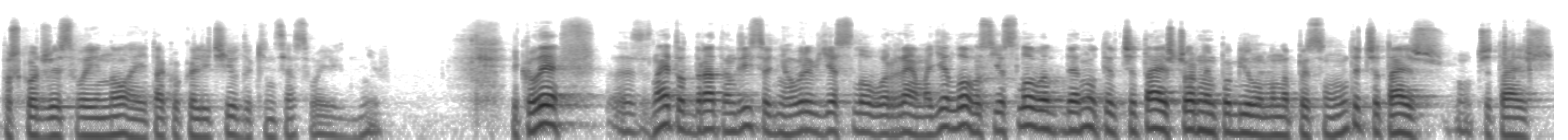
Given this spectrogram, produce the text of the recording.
пошкоджує свої ноги і так окалічив до кінця своїх днів. І коли, знаєте, от брат Андрій сьогодні говорив, є слово рема, є логос, є слово, де ну, ти читаєш чорним по білому написано. Ну, ти читаєш, ну, читаєш.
